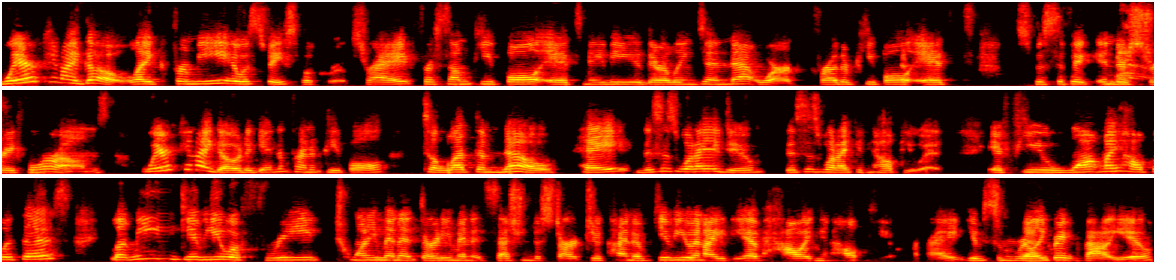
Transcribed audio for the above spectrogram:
where can I go? Like for me, it was Facebook groups, right? For some people, it's maybe their LinkedIn network. For other people, it's specific industry forums. Where can I go to get in front of people to let them know, hey, this is what I do. This is what I can help you with. If you want my help with this, let me give you a free 20 minute, 30 minute session to start to kind of give you an idea of how I can help you, right? Give some really great value.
